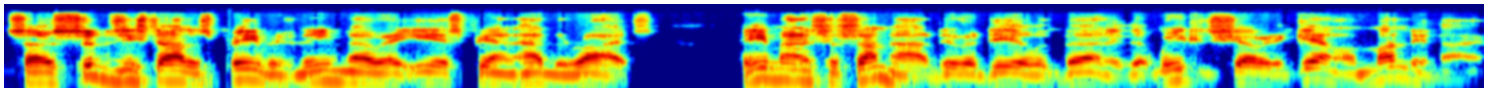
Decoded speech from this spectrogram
So as soon as he started speaking, even though ESPN had the rights, he managed to somehow do a deal with Bernie that we could show it again on Monday night.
